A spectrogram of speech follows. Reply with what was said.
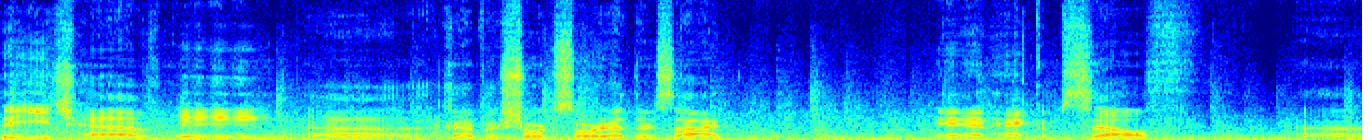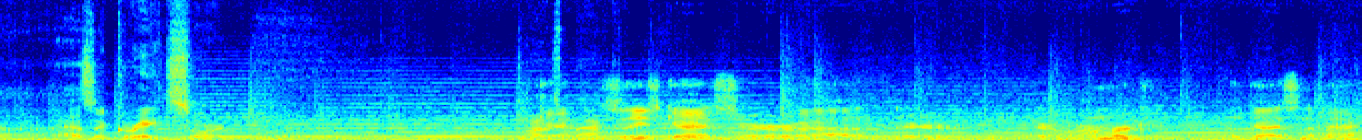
they each have a uh, kind of a short sword at their side, and Hank himself uh, has a great sword on his Okay, back. so these guys are uh, they're they're armored. The guys in the back.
